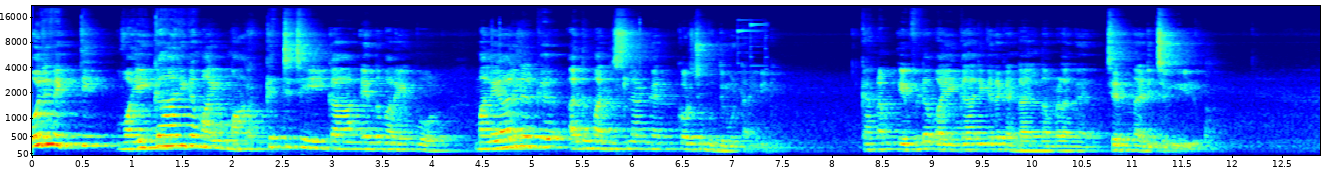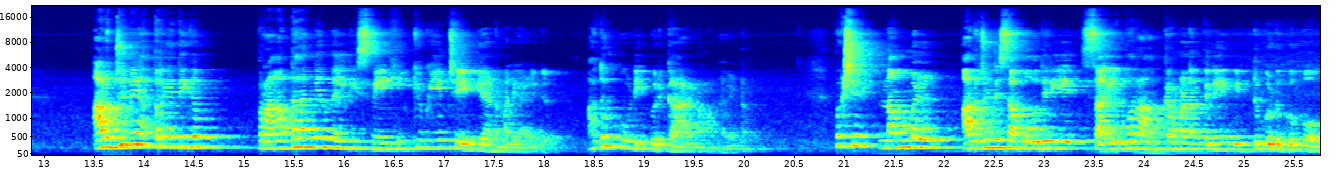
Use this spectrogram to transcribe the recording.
ഒരു വ്യക്തി വൈകാരികമായി മാർക്കറ്റ് ചെയ്യുക എന്ന് പറയുമ്പോൾ മലയാളികൾക്ക് അത് മനസ്സിലാക്കാൻ കുറച്ച് ബുദ്ധിമുട്ടായിരിക്കും. കാരണം എവിടെ വൈകാരികത കണ്ടാലും നമ്മൾ അങ്ങ് ചെന്നടിച്ച് വീഴും. അർജുനെ അത്രയധികം പ്രാധാന്യം നൽകി സ്നേഹിക്കുകയും ചെയ്യുകയാണ് മലയാളികൾ. അതും കൂടി ഒരു കാരണമാണ് കേട്ടോ. പക്ഷെ നമ്മൾ അർജുന്റെ സഹോദരിയെ സൈബർ ആക്രമണത്തിന് വിട്ടുകൊടുക്കുമ്പോൾ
